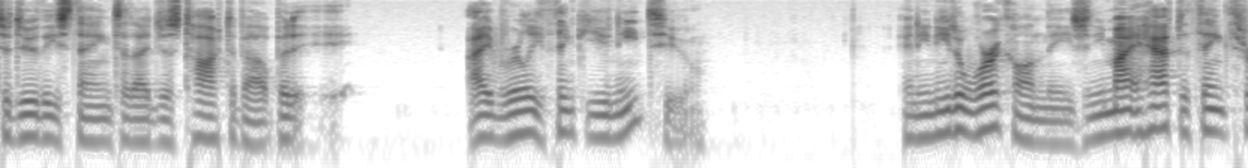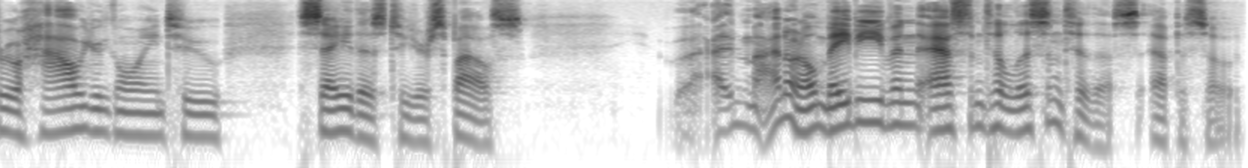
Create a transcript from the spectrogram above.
to do these things that I just talked about, but I really think you need to. And you need to work on these. And you might have to think through how you're going to say this to your spouse. I, I don't know, maybe even ask them to listen to this episode.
